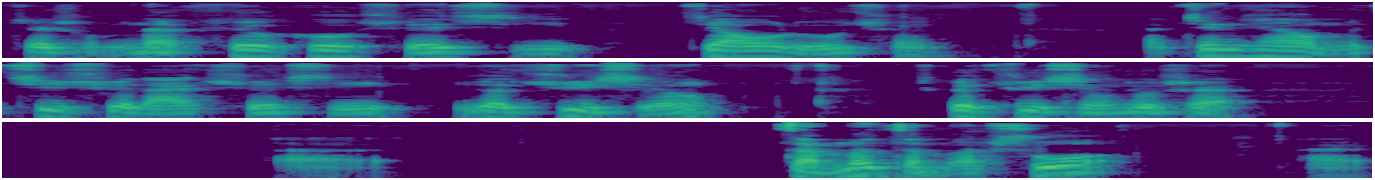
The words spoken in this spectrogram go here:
这是我们的 QQ 学习交流群。那今天我们继续来学习一个句型，这个句型就是呃怎么怎么说，哎，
